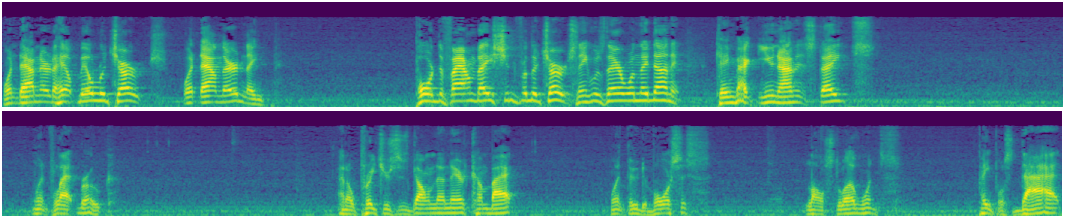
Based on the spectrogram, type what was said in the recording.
Went down there to help build a church. Went down there and they poured the foundation for the church, and he was there when they done it. Came back to the United States, went flat broke. I know preachers has gone down there, come back, went through divorces, lost loved ones, people's died,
